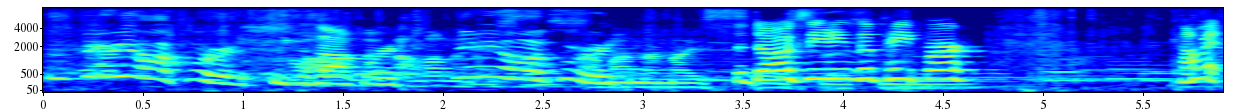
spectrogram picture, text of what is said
This is very awkward. This is awkward. Very awkward. I'm on the nice. The dog's eating the paper. Come it.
